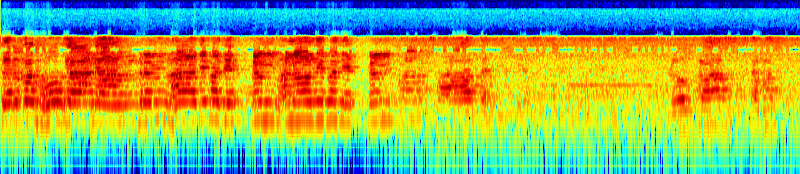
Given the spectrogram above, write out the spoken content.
సర్వభూతానాం బ్రహ్మాధిపతి బ్రహ్మణోధిపతి బ్రహ్మ సాత లోకా సమస్త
